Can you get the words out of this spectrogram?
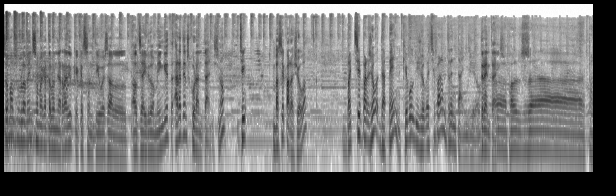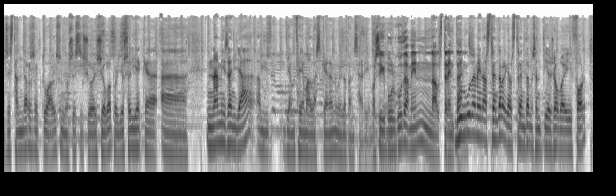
Som al Suplement, som a Catalunya Ràdio, que aquest sentiu és el, el Jair Domínguez. Ara tens 40 anys, no? Sí. Va ser pare jove? Vaig ser pare jove, depèn, què vol dir jo? Vaig ser pare amb 30 anys, jo. 30 anys. Uh, pels, uh, pels estàndards actuals, no sé si això és jove, però jo sabia que uh, anar més enllà em, ja em feia mal l'esquena només de pensar-hi. O sigui, volgudament als 30 anys. Volgudament als 30, perquè als 30 em sentia jove i fort,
